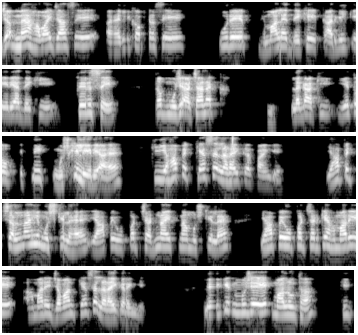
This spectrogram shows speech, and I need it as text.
जब मैं हवाई जहाज़ से, हेलीकॉप्टर से पूरे हिमालय देखे, कारगिल की एरिया देखी फिर से, तब मुझे अचानक लगा कि ये तो इतनी मुश्किल एरिया है कि यहाँ पे कैसे लड़ाई कर पाएँगे? यहाँ पे चलना ही मुश्किल है, यहाँ पे ऊपर चढ़ना इतना मुश्किल है, यहाँ पे ऊपर चढ़ के हमारे हमारे जवान कैसे लड़ाई करेंगे? लेकिन मुझे एक मालूम था कि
